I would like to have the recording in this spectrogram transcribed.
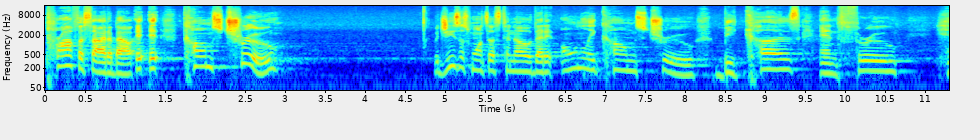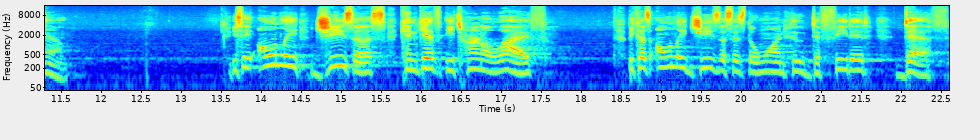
prophesied about, it, it comes true. But Jesus wants us to know that it only comes true because and through Him. You see, only Jesus can give eternal life because only Jesus is the one who defeated death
